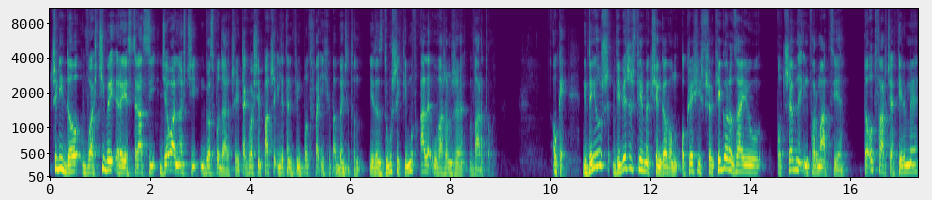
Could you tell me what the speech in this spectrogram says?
Czyli do właściwej rejestracji działalności gospodarczej. Tak właśnie patrzę, ile ten film potrwa i chyba będzie to jeden z dłuższych filmów, ale uważam, że warto. Ok, gdy już wybierzesz firmę księgową, określisz wszelkiego rodzaju potrzebne informacje do otwarcia firmy,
